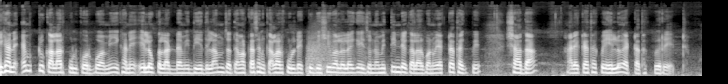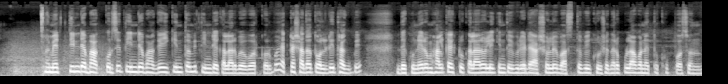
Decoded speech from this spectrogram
এখানে আমি একটু কালারফুল করব আমি। এখানে এলো কালারটা আমি দিয়ে দিলাম, যাতে আমার কাছে কালারফুলটা একটু বেশি ভালো লাগে এই জন্য আমি তিনটে কালার বানাবো। একটা থাকবে সাদা আর একটা থাকবে এলো একটা থাকবে রেড আমি তিনটে ভাগ করছি, তিনটে ভাগেই কিন্তু আমি তিনটে কালার ব্যবহার করব। একটা সাদা তো অলরেডি থাকবে। দেখুন, এরম হালকা একটু কালার হলে কিন্তু এই ভিডিওটা আসলে বাস্তবিক খুব সুন্দর, পোলাপানের তো খুব পছন্দ।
